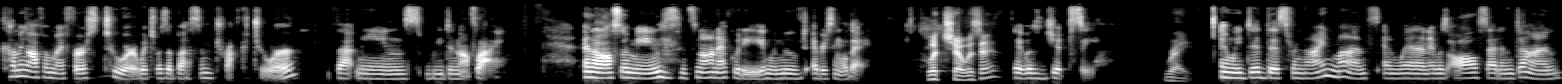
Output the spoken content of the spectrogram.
coming off of my first tour, which was a bus and truck tour. That means we did not fly. And it also means it's non equity and we moved every single day. What show was it? It was Gypsy. Right. And we did this for nine months. And when it was all said and done,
